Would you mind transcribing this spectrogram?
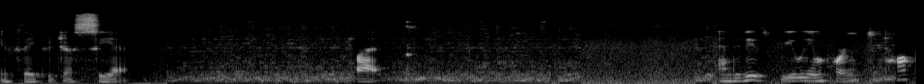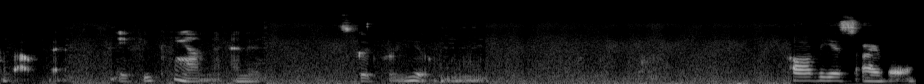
if they could just see it. But and it is really important to talk about this if you can and it's good for you. Obvious eye roll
